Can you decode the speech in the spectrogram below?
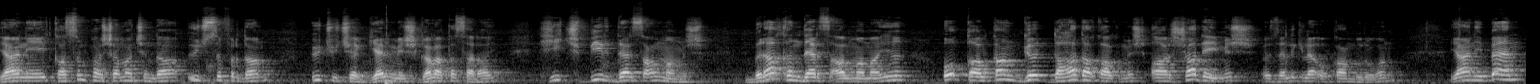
Yani Kasımpaşa maçında 3-0'dan 3-3'e gelmiş Galatasaray hiçbir ders almamış. Bırakın ders almamayı o kalkan göt daha da kalkmış, arşa değmiş özellikle Okan Buruk'un. Yani ben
